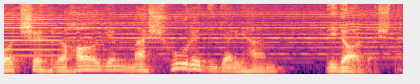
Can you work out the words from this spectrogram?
با چهره های مشهور دیگری هم دیدار داشته.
